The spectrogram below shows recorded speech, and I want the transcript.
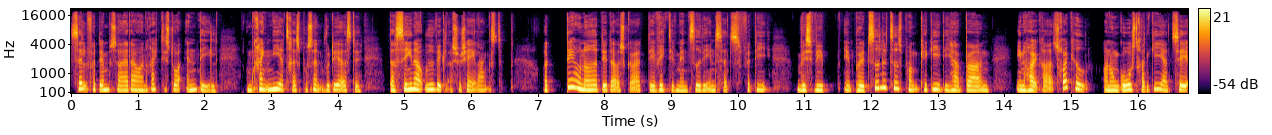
selv for dem, så er der jo en rigtig stor andel, omkring 69 procent vurderes det, der senere udvikler social angst. Og det er jo noget af det, der også gør, at det er vigtigt med en tidlig indsats, fordi hvis vi på et tidligt tidspunkt kan give de her børn en høj grad af tryghed og nogle gode strategier til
